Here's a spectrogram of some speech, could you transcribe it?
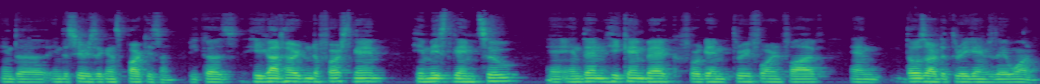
in the in the series against Partizan, because he got hurt in the first game, he missed game two, and, and then he came back for game three, four, and five, and those are the three games they won.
